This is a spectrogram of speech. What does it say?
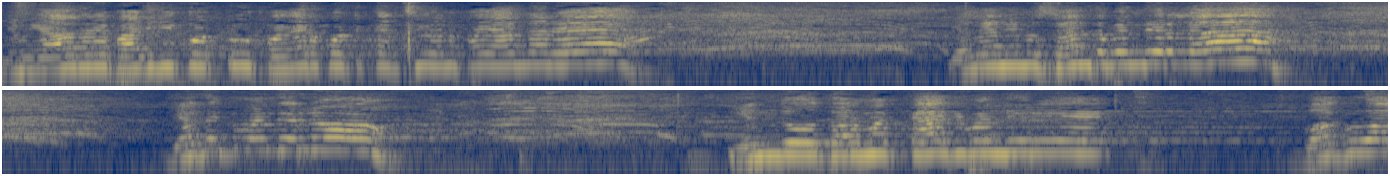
ನಿಮ್ಗೆ ಯಾವ್ದಾರೆ ಬಾಡಿಗೆ ಕೊಟ್ಟು, ಪಗಾರ ಕೊಟ್ಟು ಖರ್ಚಿವನಪ್ಪ ಯಾರೇ ಎಲ್ಲ ನಿಮ್ಮ ಸ್ವಂತ ಬಂದಿರಲ್ಲ? ಎದಕ್ಕೆ ಬಂದಿರಿ ನೀವು? ಹಿಂದೂ ಧರ್ಮಕ್ಕಾಗಿ ಬಂದಿರಿ. ಭಗವಾ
